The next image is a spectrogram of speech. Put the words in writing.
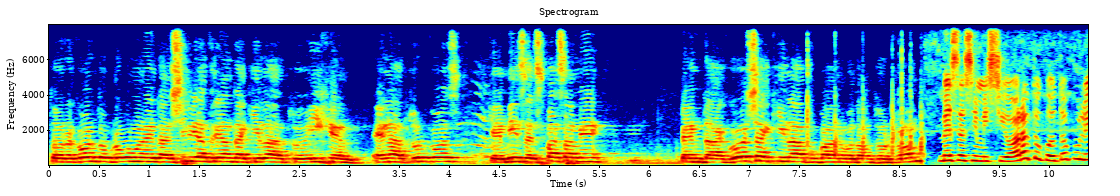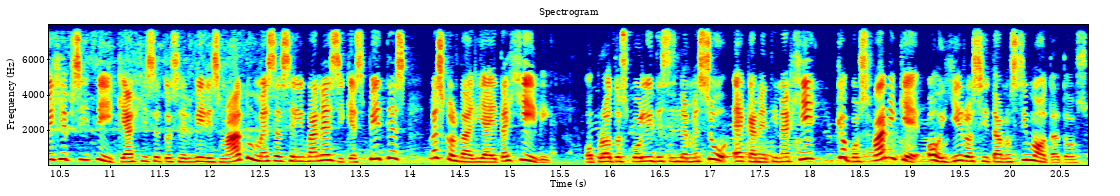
Το ρεκόρ το προηγούμενο ήταν 1030 κιλά, το είχε ένα Τούρκος και εμείς εσπάσαμε 500 κιλά που πάνω από τον Τούρκο. Μέσα σε μισή ώρα το κοτόπουλο είχε ψηθεί και άρχισε το σερβίρισμά του μέσα σε λιβανέζικες πίτες με σκορδαλιά ή ταχύρι. Ο πρώτος πολίτης της Λεμεσού έκανε την αρχή και όπως φάνηκε ο γύρος ήταν ο στιμότατος.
